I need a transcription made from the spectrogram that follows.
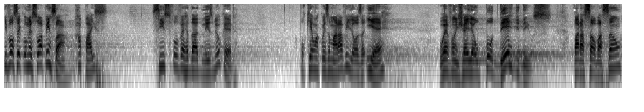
e você começou a pensar: rapaz, se isso for verdade mesmo, eu quero. Porque é uma coisa maravilhosa e é. O Evangelho é o poder de Deus para a salvação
